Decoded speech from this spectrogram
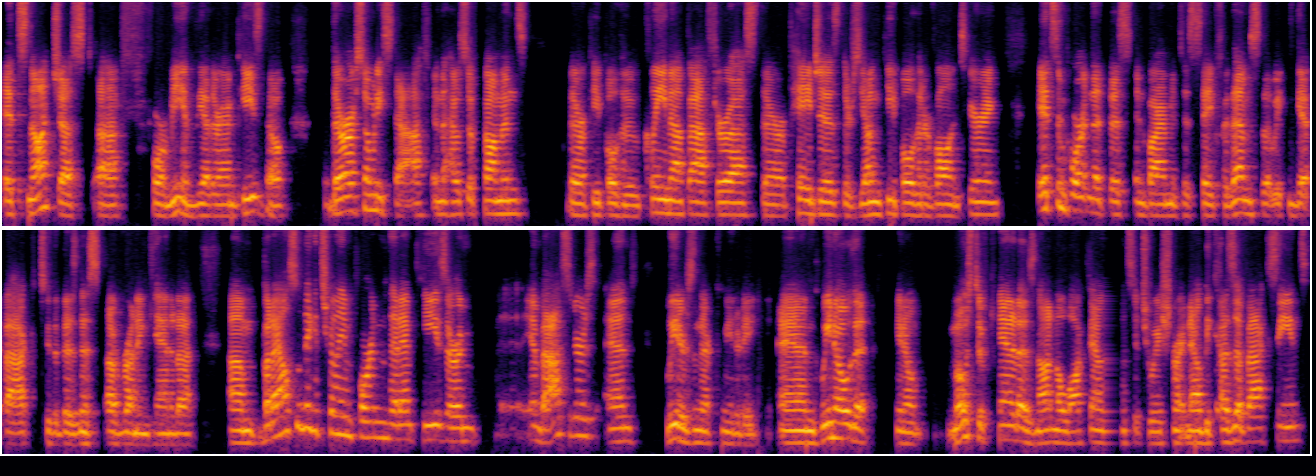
it's not just uh, for me and the other MPs though. There are so many staff in the House of Commons. There are people who clean up after us. There are pages. There's young people that are volunteering. It's important that this environment is safe for them so that we can get back to the business of running Canada. Um, but I also think it's really important that MPs are ambassadors and leaders in their community. And we know that you know most of Canada is not in a lockdown situation right now because of vaccines,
